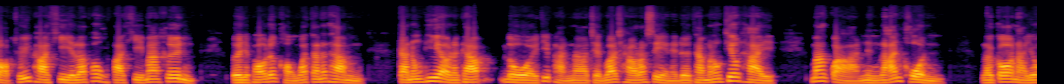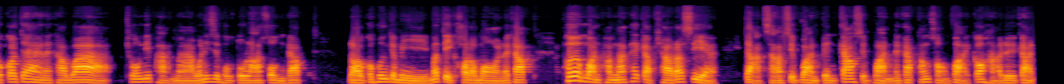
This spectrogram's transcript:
กรอบทวิภาคีและพหุภาคีมากขึ้น โดยเฉพาะเรื่องของวัฒนธรรม การท่องเที่ยวนะครับ โดยที่ผ่านมาเห็นว่าชาวรัสเซียเนี่ยเดินทางมาท่องเที่ยวไทยมากกว่า 1 ล้านคน แล้วก็นายกก็แจ้งนะครับว่าช่วงที่ผ่านมาวันที่ 16 ตุลาคมครับ เราก็เพิ่งจะมีมติคอรมอนะครับ เพิ่มวันพำนักให้กับชาวรัสเซียจาก 30 วันเป็น 90 วันนะครับ ทั้งสองฝ่ายก็หารือกัน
